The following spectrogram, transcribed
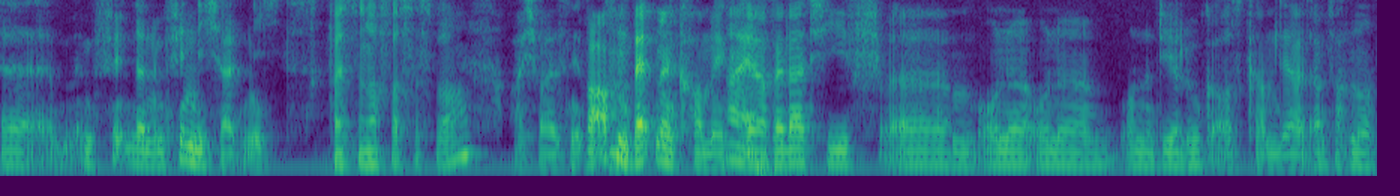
äh, empfind, dann empfinde ich halt nichts. Weißt du noch, was das war? Oh, ich weiß es nicht. War auch ein Batman-Comic, ah, ja. der relativ ähm, ohne, ohne, ohne Dialog auskam, der halt einfach nur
